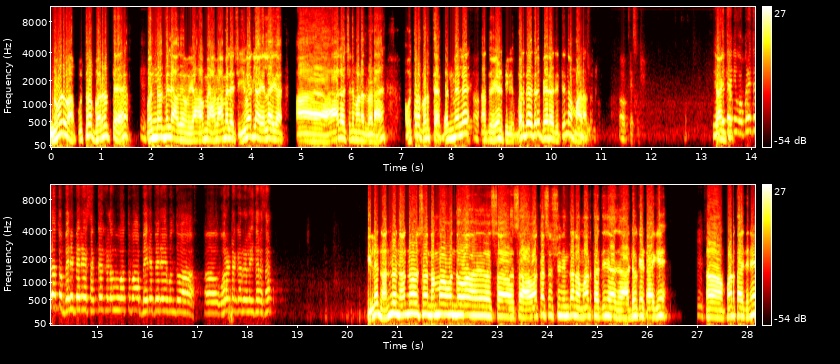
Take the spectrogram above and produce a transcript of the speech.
ನೋಡುವ ಪುತ್ರ ಬರುತ್ತೆ. ಬಂದಾದ್ಮೇಲೆ ಆಮೇಲೆ ಇವಾಗ್ಲೇ ಎಲ್ಲ ಈಗ ಆ ಆಲೋಚನೆ ಮಾಡೋದು ಬೇಡ. ಉತ್ತರ ಬರುತ್ತೆ. ಬಂದ್ಮೇಲೆ ಅದು ಹೇಳ್ತೀವಿ. ಬರ್ದೇ ಇದ್ರೆ ಬೇರೆ ರೀತಿ ನಾವು ಮಾಡೋದು. ಓಕೆ ಸರ್ ನಿಮ್ Thank ಜೊತೆ you. ನೀವು ಒಬ್ಬರೇ ಇದ್ದೀರಾ ಅಥವಾ ಬೇರೆ ಬೇರೆ ಸಂಘಗಳು ಅಥವಾ ಬೇರೆ ಬೇರೆ ಒಂದು ಆ, ಹೋರಾಟಗಾರರೆಲ್ಲ ಇದ್ದಾರೆ ಸರ್ ಇಲ್ಲ ನನ್ನ ನಾನು ಸ ನಮ್ಮ ಒಂದು ಸ- ನಾವು ಮಾಡ್ತಾ ಇದ್ದೀನಿ. ಅಡ್ವೊಕೇಟ್ ಆಗಿ ಹ್ಮ್. ಆ, ಮಾಡ್ತಾ ಇದ್ದೀನಿ.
